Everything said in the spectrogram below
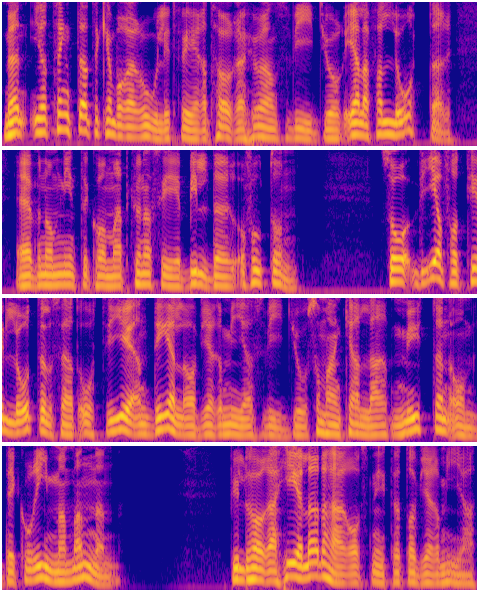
Men jag tänkte att det kan vara roligt för er att höra hur hans videor i alla fall låter, även om ni inte kommer att kunna se bilder och foton. Så vi har fått tillåtelse att återge en del av Jeremias video som han kallar Myten om Dekorima-mannen. Vill du höra hela det här avsnittet av Jeremia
